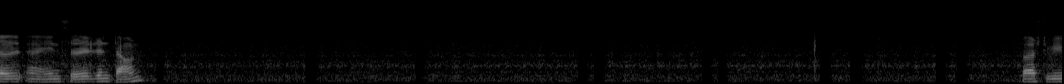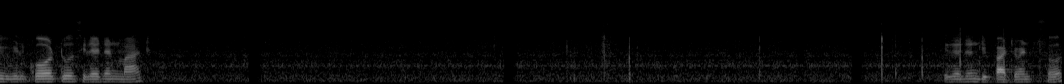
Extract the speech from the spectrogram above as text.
uh, in Celadon town. First we will go to Celadon Mart. Celadon department store.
